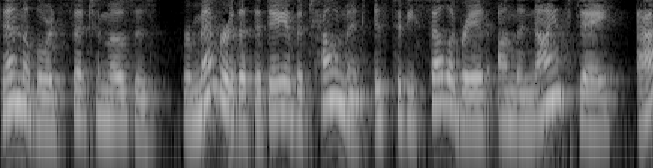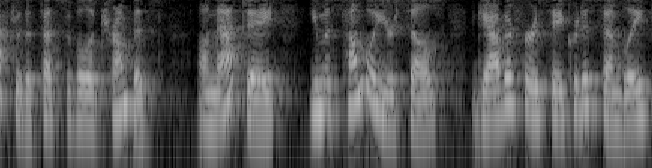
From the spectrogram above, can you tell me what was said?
Then the Lord said to Moses, Remember that the Day of Atonement is to be celebrated on the ninth day after the Festival of Trumpets. On that day, you must humble yourselves, gather for a sacred assembly,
